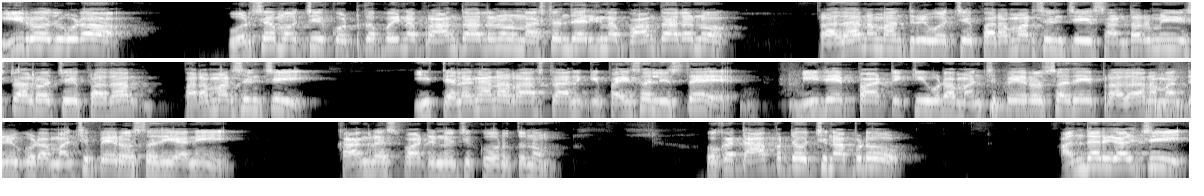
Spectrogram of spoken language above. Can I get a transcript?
ఈరోజు కూడా వర్షం వచ్చి కొట్టుకుపోయిన ప్రాంతాలను నష్టం జరిగిన ప్రాంతాలను ప్రధానమంత్రి వచ్చి పరామర్శించి సెంటర్ మినిస్టర్లు వచ్చి ప్రధాన పరామర్శించి ఈ తెలంగాణ రాష్ట్రానికి పైసలు ఇస్తే బీజేపీ పార్టీకి కూడా మంచి పేరు వస్తుంది ప్రధానమంత్రికి కూడా మంచి పేరు వస్తుంది అని కాంగ్రెస్ పార్టీ నుంచి కోరుతున్నాం. ఒక తాపట వచ్చినప్పుడు అందరు కలిసి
